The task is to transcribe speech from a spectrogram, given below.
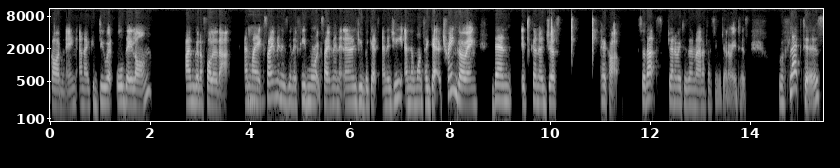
gardening and I could do it all day long. I'm going to follow that. And mm my excitement is going to feed more excitement and energy begets energy. And then once I get a train going, then it's going to just pick up. So that's generators and manifesting generators. Reflectors,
